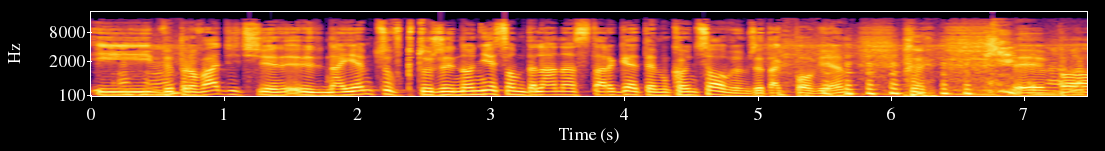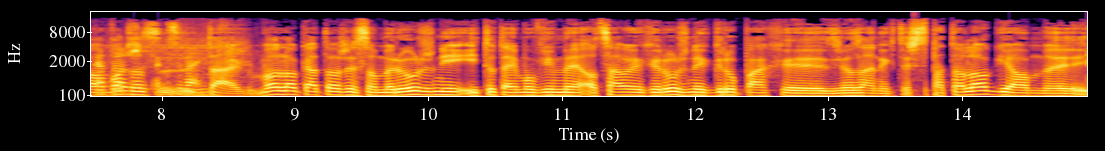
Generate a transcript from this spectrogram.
i mhm. wyprowadzić e, najemców, którzy no nie są dla nas targetem końcowym, że tak powiem. E, no, bo, bo to, tak, tak, bo lokatorzy są różni i tutaj mówimy o całych różnych grupach y, związanych też z patologią, y,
